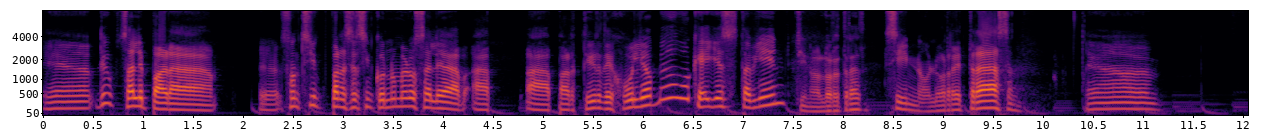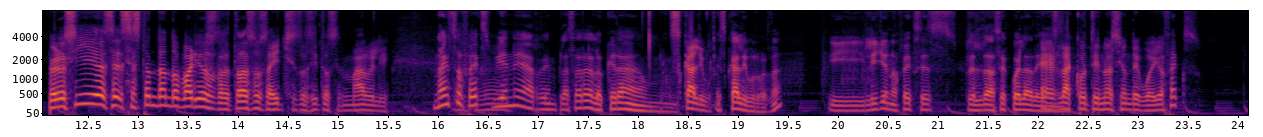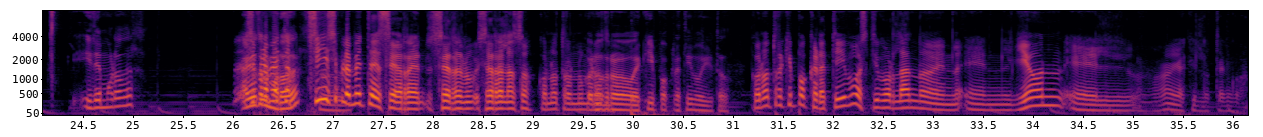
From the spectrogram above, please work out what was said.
Eh, digo, sale para. eh, son cinco, van a ser cinco números. Sale a, a- a partir de julio. Ah, ok, eso está bien. Si no lo retrasa. Si no lo retrasan. Eh, pero sí, se, se están dando varios retrasos ahí chistositos en Marvel y Knights of X viene a reemplazar a lo que era um, Excalibur. Excalibur, ¿verdad? Y Legion of X es pues, la secuela de... Es la continuación de Way of X. ¿Y de Marauders? Sí, ¿O- simplemente se, re- se, re- se relanzó con otro Con número. otro equipo creativo y todo. Con otro equipo creativo, Steve Orlando en, en el guion, el... Ay, aquí lo tengo.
